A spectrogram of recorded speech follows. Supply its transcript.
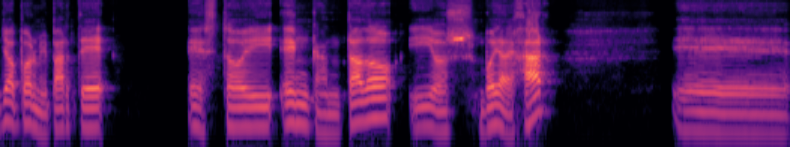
Yo por mi parte estoy encantado y os voy a dejar. Eh,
